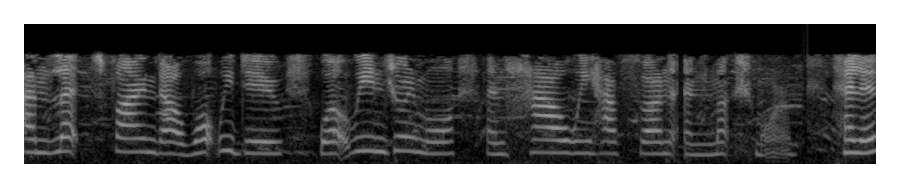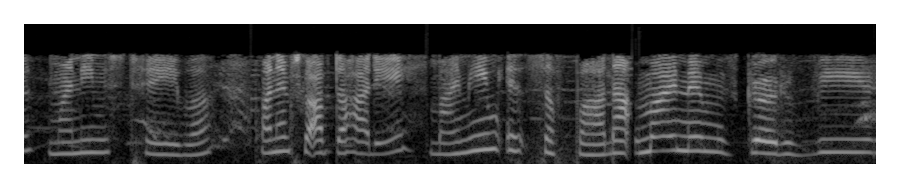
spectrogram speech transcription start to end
and let's find out what we do, what we enjoy more, and how we have fun and much more. Hello, my name is Taiba. My name's Abdahadi. My name is Safana. My name is Gurvi.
